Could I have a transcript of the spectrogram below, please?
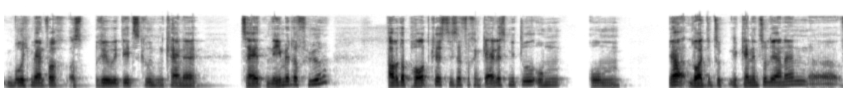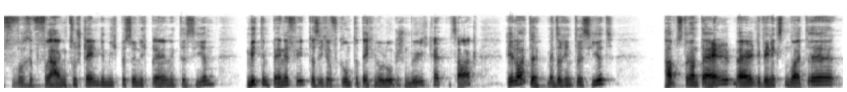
wo ich mir einfach aus Prioritätsgründen keine Zeit nehme dafür. Aber der Podcast ist einfach ein geiles Mittel, um, um ja, Leute zu, kennenzulernen, äh, Fragen zu stellen, die mich persönlich brennend interessieren mit dem Benefit, dass ich aufgrund der technologischen Möglichkeiten sage, hey Leute, wenn es euch interessiert, habt daran teil, weil die wenigsten Leute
